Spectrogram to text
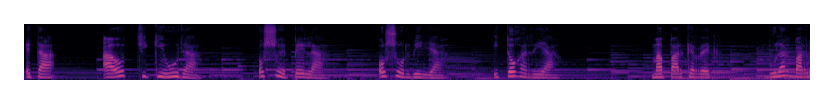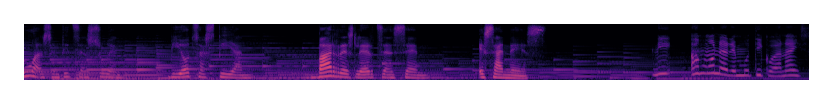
Eta hau txiki ura, oso epela, oso urbila, itogarria. Ma parkerrek bular barruan sentitzen zuen, bihotz azpian, barrez lehertzen zen, esan ez. Ni amonaren mutikoa naiz.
